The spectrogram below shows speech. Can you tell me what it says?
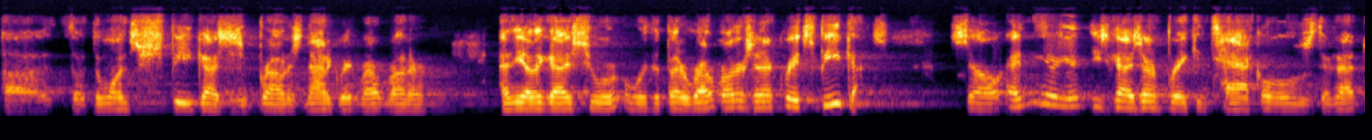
Uh, the the ones speed guys is Brown is not a great route runner, and the other guys who who are the better route runners are not great speed guys. So, and you know, these guys aren't breaking tackles. They're not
